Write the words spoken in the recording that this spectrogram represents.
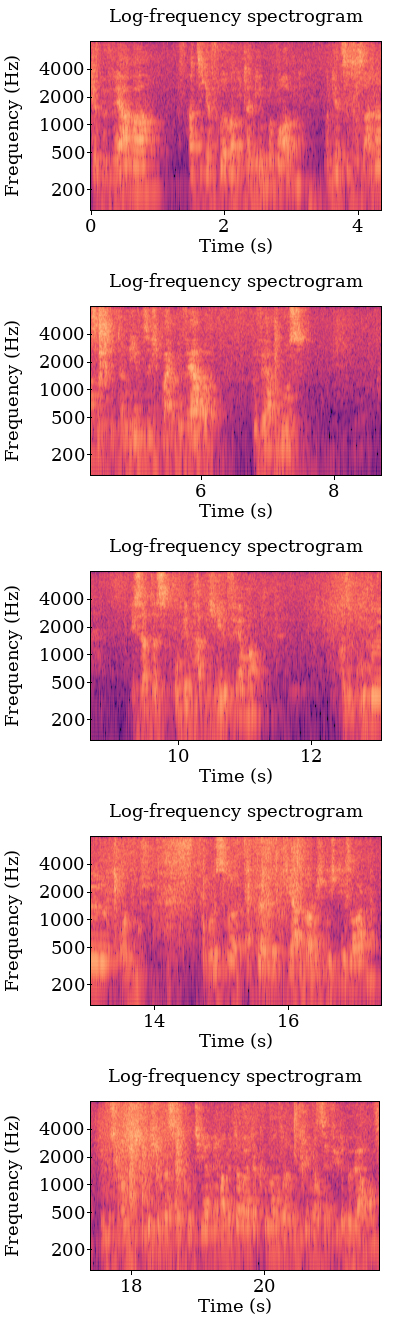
Der Bewerber hat sich ja früher beim Unternehmen beworben und jetzt ist es anders, dass das Unternehmen sich beim Bewerber bewerben muss. Ich sage, das Problem hat nicht jede Firma. Also Google und größere Apple, die haben, glaube ich, nicht die Sorgen. Die müssen auch nicht um das Rekrutieren ihrer Mitarbeiter kümmern, sondern die kriegen noch sehr viele Bewerbungen.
